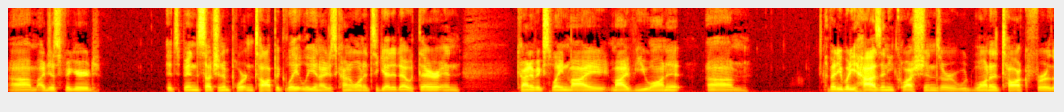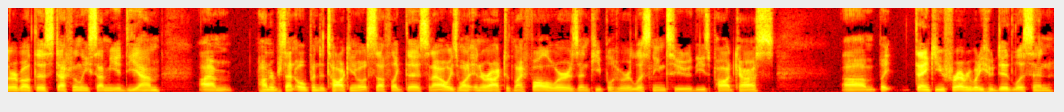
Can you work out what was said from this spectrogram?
Um, I just figured it's been such an important topic lately and I just kind of wanted to get it out there and kind of explain my my view on it. Um, if anybody has any questions or would want to talk further about this, definitely send me a DM. I'm 100% open to talking about stuff like this and I always want to interact with my followers and people who are listening to these podcasts. Um, but thank you for everybody who did listen.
